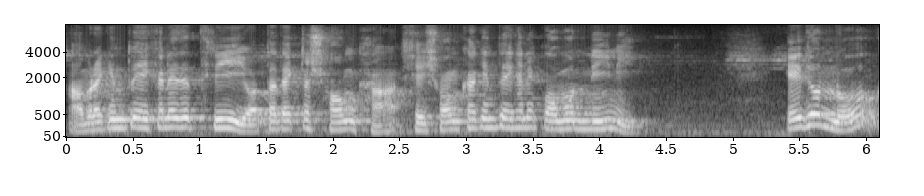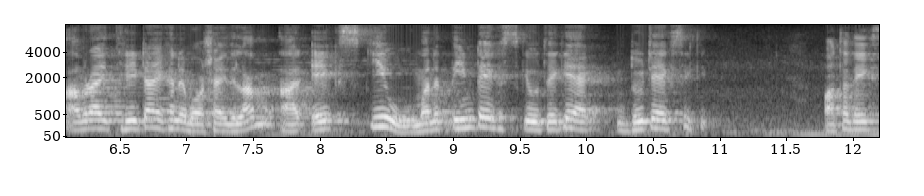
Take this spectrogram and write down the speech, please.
আমরা কিন্তু এখানে যে থ্রি অর্থাৎ একটা সংখ্যা, সেই সংখ্যা কিন্তু এখানে কমন নিইনি এই জন্য আমরা এই থ্রিটা এখানে বসাই দিলাম, আর এক্স কিউ মানে তিনটে এক্স কিউ থেকে এক, দুইটা এক্স অর্থাৎ এক্স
